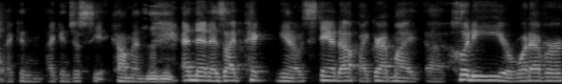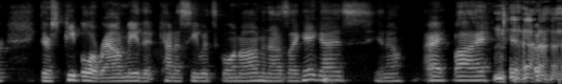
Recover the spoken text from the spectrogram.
I can I can just see it coming. Mhm. And then as I pick, you know, stand up, I grab my uh, hoodie or whatever. There's people around me that kind of see what's going on, and I was like, "Hey guys, you know, all right, bye." Yeah.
